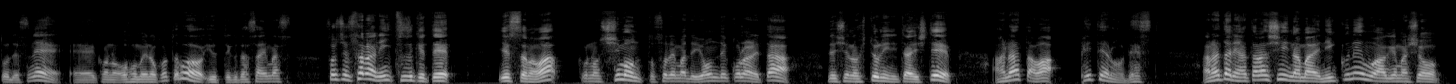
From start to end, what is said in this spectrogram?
とですね、えー、このお褒めの言葉を言ってくださいます。そしてさらに続けてイエス様はこのシモンとそれまで呼んでこられた弟子の一人に対して「あなたはペテロです」あなたに新しい名前ニックネームをあげましょう。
